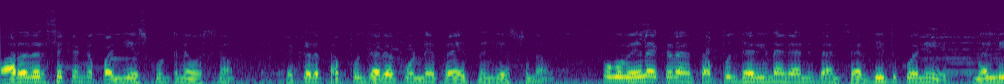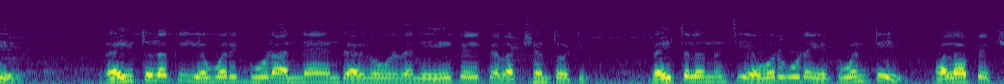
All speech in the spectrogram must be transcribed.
పారదర్శకంగా పనిచేసుకుంటూనే వస్తున్నాం. ఎక్కడ తప్పులు జరగకుండా ప్రయత్నం చేస్తున్నాం. ఒకవేళ ఎక్కడ తప్పులు జరిగినా కానీ దాన్ని సరిదిద్దుకొని మళ్ళీ రైతులకు ఎవరికి కూడా అన్యాయం జరగకూడదనే ఏకైక లక్ష్యంతో రైతుల నుంచి ఎవరు కూడా ఎటువంటి ఫలాపేక్ష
